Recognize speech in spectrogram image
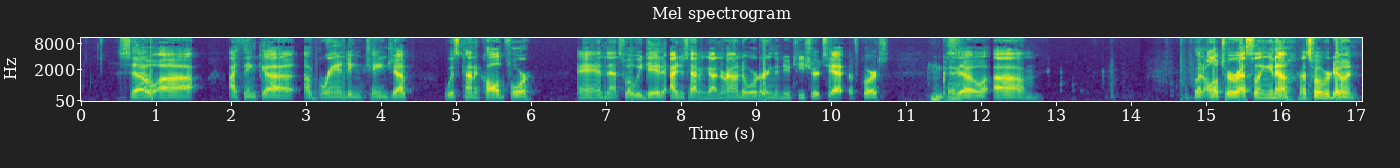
So uh, I think uh, a branding change up was kind of called for, and that's what we did. I just haven't gotten around to ordering the new T-shirts yet, of course. okay. So, um, but Ultra Wrestling, you know, that's what we're doing.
